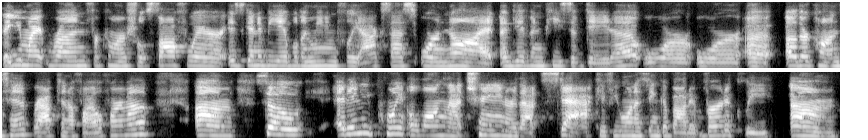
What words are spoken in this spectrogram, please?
that you might run for commercial software is going to be able to meaningfully access or not a given piece of data or, or uh, other content wrapped in a file format. Um, so at any point along that chain or that stack, if you want to think about it vertically, um,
